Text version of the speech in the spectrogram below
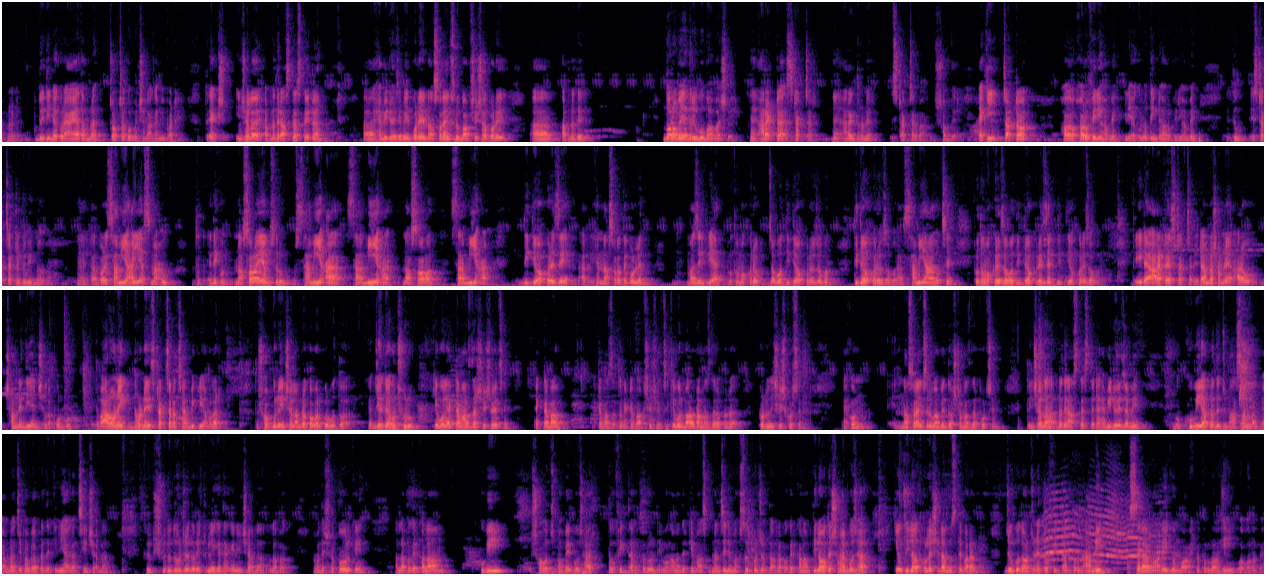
আপনার দুই তিনটা করে আয়াত আমরা চর্চা করব ইনশাল্লাহ আগামী পাঠে। তো এক, ইনশাল্লাহ আপনাদের আস্তে আস্তে এটা হ্যাবিট হয়ে যাবে। এরপরে নাসরাইন শুরু বাপ শেষ হওয়ার পরে আপনাদের দরবায়াদের উপবাব আসবে। হ্যাঁ আরেকটা স্ট্রাকচার হ্যাঁ আরেক ধরনের স্ট্রাকচার বা শব্দের। একই চারটা হরফেরই হবে ক্রিয়াগুলো, তিনটা হরফেরই হবে, কিন্তু স্ট্রাকচারটা একটু ভিন্ন হবে। হ্যাঁ তারপরে সামিয়া ইয়াসমা উ অর্থাৎ দেখুন, নাসরা ইয়াংসুরু সামি আ সামি আ নাসর সামি আ দ্বিতীয় অক্ষরে জের, আর এখানে নাসরাতে বললেন মাজির ক্রিয়া, প্রথম অক্ষরেও জবর, দ্বিতীয় অক্ষরেও জবর, তৃতীয় অক্ষরেও জবর। আর সামিয়া হচ্ছে প্রথম অক্ষরে জবর দ্বিতীয় অক্ষরে জের দ্বিতীয় অক্ষরে জবর তো এটা আরেকটা স্ট্রাকচার এটা আমরা সামনে আরও সামনে দিয়ে ইনশাল্লাহ পড়ব। তবে আরও অনেক ধরনের স্ট্রাকচার আছে আরবি ক্রিয়ামালার। তো সবগুলো ইনশাল্লাহ আমরা কভার করব। তো যেহেতু এখন শুরু, কেবল একটা মাছদার শেষ হয়েছে, একটা বাব, একটা মাছদার মাছদাতন একটা বাব শেষ হয়েছে। কেবল বারোটা মাছদার আপনারা টোটালি শেষ করছেন। এখন নাসরাইন শুরু বাবের দশটা মাছদার পড়ছেন। তো ইনশাল্লাহ আপনাদের আস্তে আস্তে এটা হ্যাবিট হয়ে যাবে এবং খুবই আপনাদের জন্য আসান লাগবে। আমরা যেভাবে আপনাদেরকে নিয়ে আগাচ্ছি ইনশাল্লাহ শুধু ধৈর্য ধরে একটু লেগে থাকেন ইনশাআল্লাহ আল্লাপাক আমাদের সকলকে আল্লাপাকের কালাম খুবই সহজভাবে বোঝার তৌফিক দান করুন এবং আমাদেরকে মানজিলে মাকসুদ পর্যন্ত আল্লাপাকের কালাম তিলাওয়াতের সময় বোঝা, কেউ তিলাওয়াত করলে সেটা বুঝতে পারার যোগ্যতা অর্জনে তৌফিক দান করুন। আমিন। আসসালামু আলাইকুম ওরহমতুল্লাহি ওবরাকাত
